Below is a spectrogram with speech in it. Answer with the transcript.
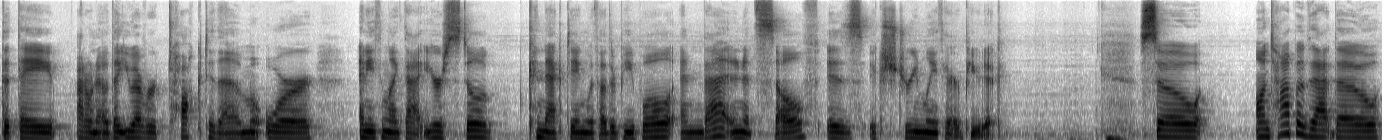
that they I don't know that you ever talk to them or anything like that. You're still connecting with other people, and that in itself is extremely therapeutic. So, on top of that, though,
